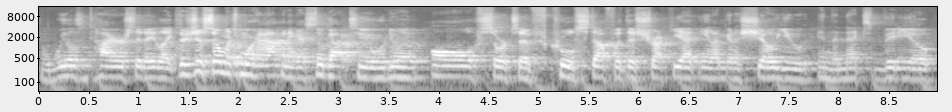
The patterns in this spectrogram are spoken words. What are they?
the wheels and tires today. Like there's just so much more happening. I still got to, we're doing all sorts of cool stuff with this truck yet. And I'm gonna show you in the next video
